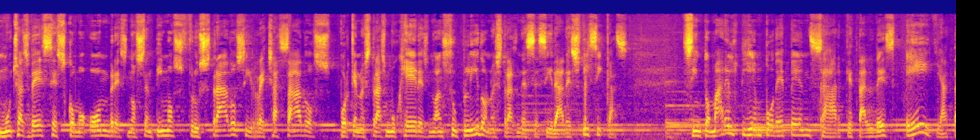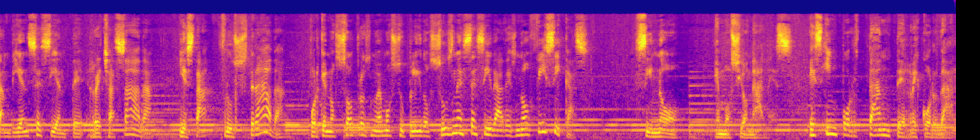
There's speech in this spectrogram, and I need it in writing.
Muchas veces como hombres nos sentimos frustrados y rechazados porque nuestras mujeres no han suplido nuestras necesidades físicas, sin tomar el tiempo de pensar que tal vez ella también se siente rechazada y está frustrada porque nosotros no hemos suplido sus necesidades no físicas, sino emocionales. Es importante recordar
